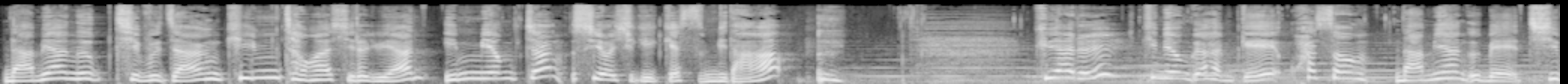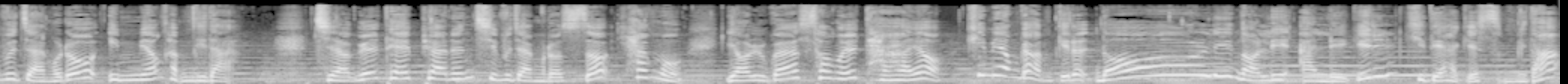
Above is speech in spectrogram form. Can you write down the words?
남양읍 지부장 김정아 씨를 위한 임명장 수여식이 있겠습니다. 귀하를 김영과 함께 화성 남양읍의 지부장으로 임명합니다. 지역을 대표하는 지부장으로서 향후 열과 성을 다하여 김영과 함께를 널리 널리 알리길 기대하겠습니다.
